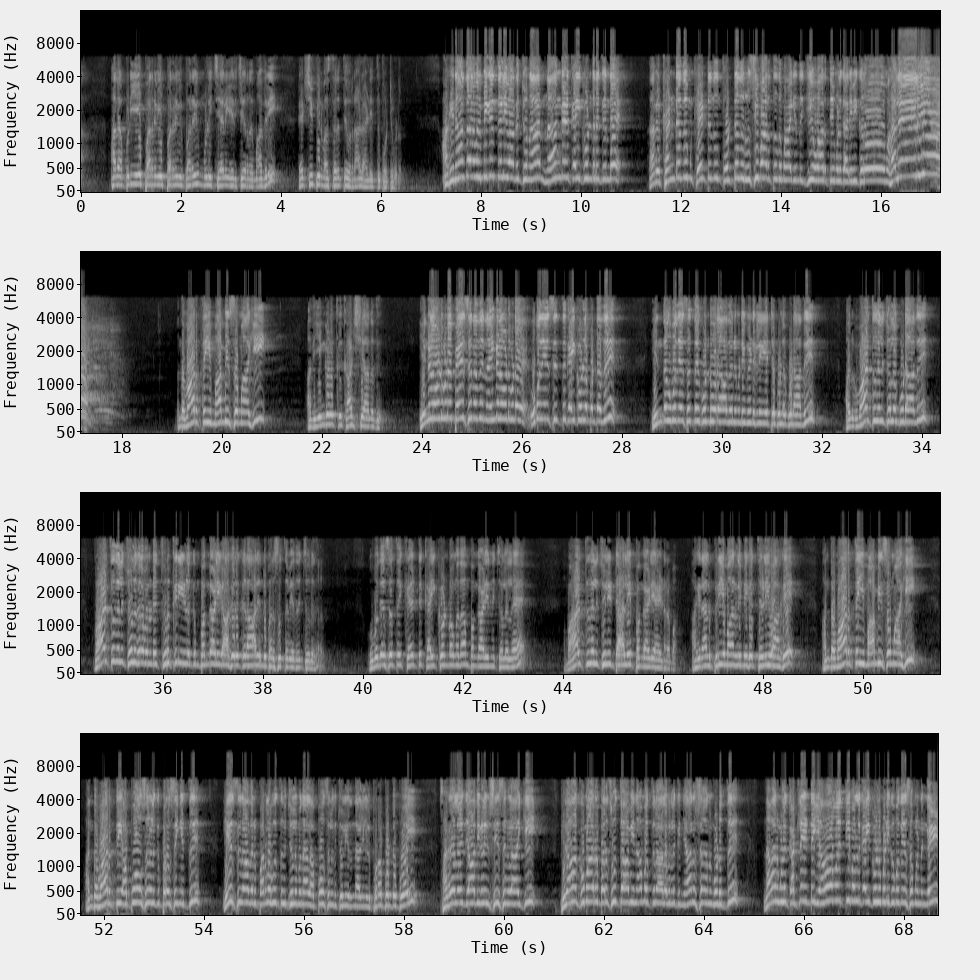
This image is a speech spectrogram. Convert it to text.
அது அப்படியே பரவி பரவி பரவி முழு சேலை எரிச்சுறது மாதிரி ரட்சிப்பின் வஸ்திரத்தை ஒரு நாள் அழித்து போட்டுவிடும். ஆகினால் தான் அவர் மிக தெளிவாக சொன்னார் நாங்கள் கை கொண்டிருக்கின்ற நாங்கள் கண்டதும் கேட்டதும் தொட்டதும் ருசி பார்த்ததும் ஆகிய இந்த ஜீவ வார்த்தை உங்களுக்கு அறிவிக்கிறோம். ஹalleluya. அந்த வார்த்தை மாமிசமாகி அது எங்களுக்கு காட்சியானது. எங்களோடு கூட பேசினது எங்களோடு கூட உபதேசித்து கை கொள்ளப்பட்டது. இந்த உபதேசத்தை கொண்டு வராத நம்முடைய வீடுகளில் ஏற்றுக்கொள்ளக்கூடாது. அவனுக்கு வாழ்த்துதல் சொல்லக்கூடாது. வாழ்த்துதல் சொல்லுகிறவனுடைய துருக்கிரிகளுக்கும் பங்காளியாக இருக்கிறார் என்று பரிசுத்த வேதம் சொல்லுகிறார் உபதேசத்தை கேட்டு கை கொண்டவங்க தான் பங்காளின்னு சொல்லல. வாழ்த்துதல் சொல்லிட்டாலே பங்காளி ஆயிடுறமா? ஆகினால் பிரியமான மிக தெளிவாக அந்த வார்த்தை மாமிசமாகி அந்த வார்த்தை அப்போஸ்தலர்களுக்கு பிரசங்கித்து இயேசுநாதன் பரலோகத்துக்கு சொல்லுமானால் அப்போஸ்தலருக்கு சொல்லி இருந்தால் புறப்பட்டு போய் சகல ஜாதிகளின் சீசர்களாக்கி பிதாகுமார் பரிசுத்தாவி நாமத்தினால் அவர்களுக்கு ஞானஸ்தானம் கொடுத்து நான் உங்களுக்கு கட்டளையிட்ட யாவத்தையும் அவர்கள் கைகொள்ளும்படிக்கு உபதேசம் பண்ணுங்கள்.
